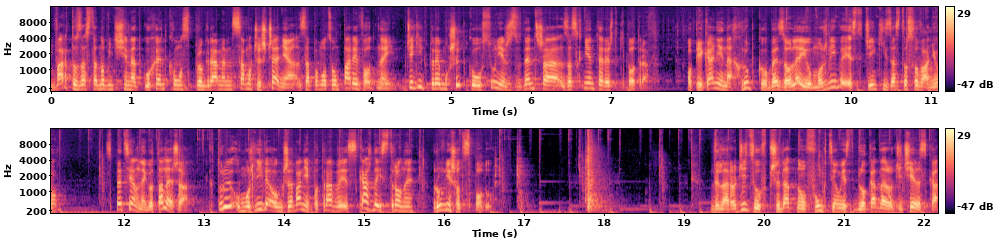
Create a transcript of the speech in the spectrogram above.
warto zastanowić się nad kuchenką z programem samoczyszczenia za pomocą pary wodnej, dzięki któremu szybko usuniesz z wnętrza zaschnięte resztki potraw. Opiekanie na chrupko bez oleju możliwe jest dzięki zastosowaniu specjalnego talerza, który umożliwia ogrzewanie potrawy z każdej strony, również od spodu. Dla rodziców przydatną funkcją jest blokada rodzicielska,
